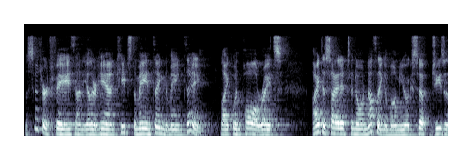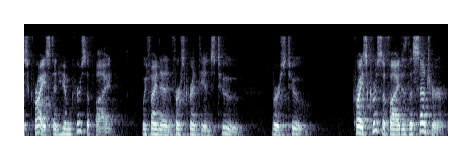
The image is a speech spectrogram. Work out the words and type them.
The centered faith, on the other hand, keeps the main thing the main thing. Like when Paul writes, I decided to know nothing among you except Jesus Christ and Him crucified. We find that in 1 Corinthians 2, verse 2. Christ crucified is the center,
